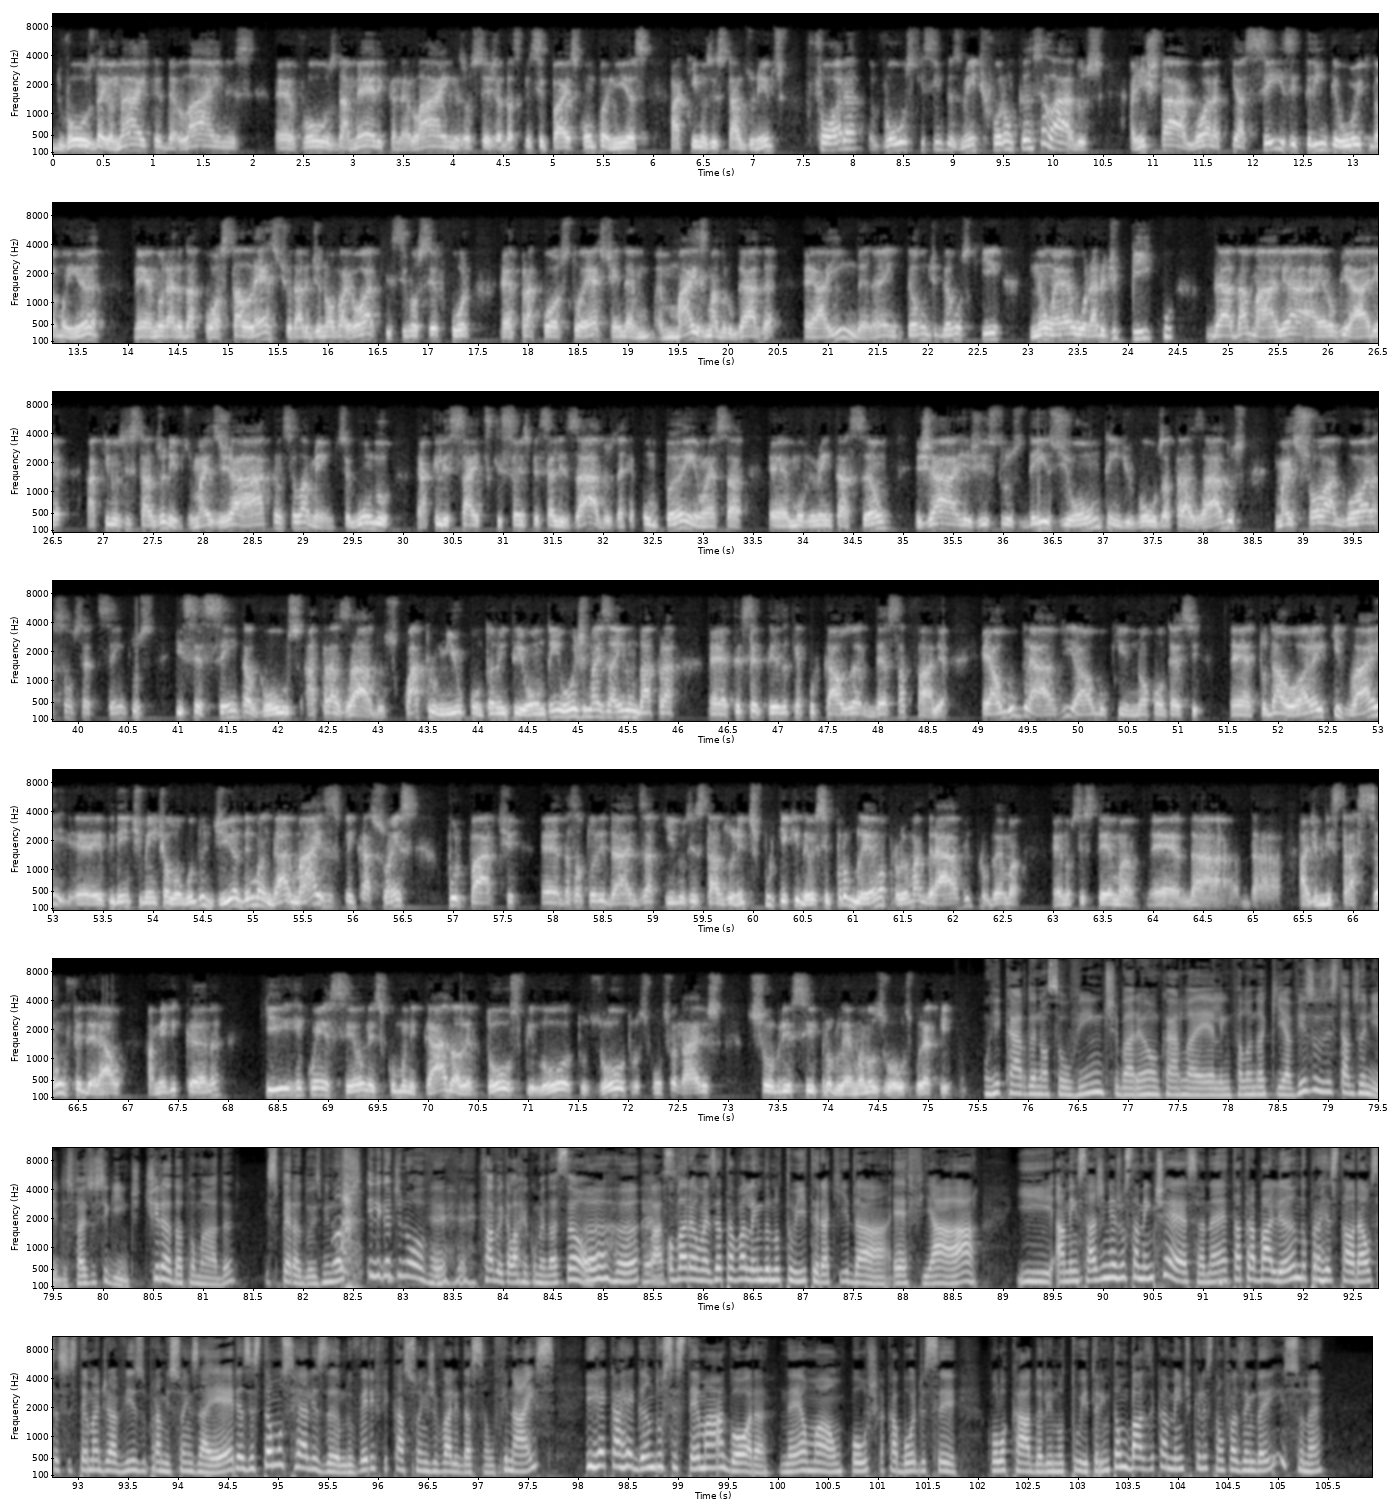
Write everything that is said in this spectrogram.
voos da United Airlines, é, voos da American Airlines, ou seja, das principais companhias aqui nos Estados Unidos, fora voos que simplesmente foram cancelados. A gente está agora aqui às 6h38 da manhã, né, no horário da costa leste, horário de Nova York. Se você for é, para a costa oeste, ainda é mais madrugada é, ainda, né? Então, digamos que não é o horário de pico da, da malha aeroviária aqui nos Estados Unidos, mas já há cancelamento. Segundo aqueles sites que são especializados, né, que acompanham essa é, movimentação, já há registros desde ontem de voos atrasados, mas só agora são 760 voos atrasados, 4 mil contando entre ontem e hoje, mas aí não dá para é, ter certeza que é por causa dessa falha. É algo grave, algo que não acontece é, toda hora e que vai, é, evidentemente, ao longo do dia, demandar mais explicações por parte é, das autoridades aqui nos Estados Unidos, por que deu esse problema, problema grave, problema é, no sistema é, da, da administração federal americana, que reconheceu nesse comunicado, alertou os pilotos, outros funcionários sobre esse problema nos voos por aqui. O Ricardo é nosso ouvinte, Barão, Carla Ellen, falando aqui, avisa os Estados Unidos, faz o seguinte, tira da tomada, espera dois minutos e liga de novo. Sabe aquela recomendação? Aham. É. Ô, Barão, mas eu tava lendo no Twitter aqui da FAA e a mensagem é justamente essa, né? Tá trabalhando para restaurar o seu sistema de aviso para missões aéreas. Estamos realizando verificações de validação finais e recarregando o sistema agora, né? Uma, um post que acabou de ser colocado ali no Twitter. Então, basicamente, o que eles estão fazendo é isso, né?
